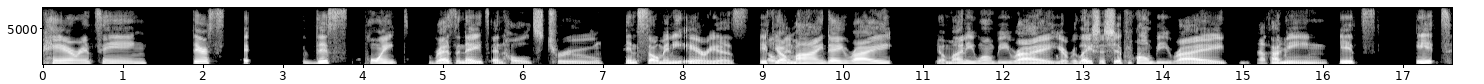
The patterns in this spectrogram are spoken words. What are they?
parenting, there's eh, this point resonates and holds true in so many areas. If so your many. mind ain't right, your money won't be right, your relationship won't be right. I mean, it's it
